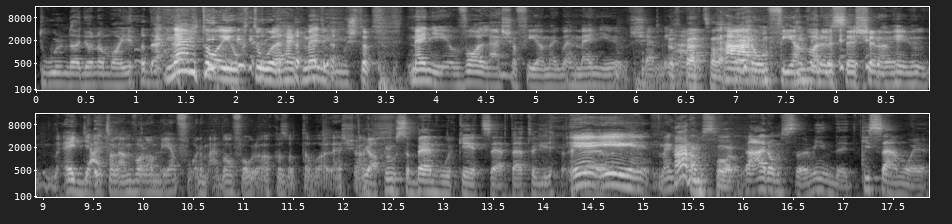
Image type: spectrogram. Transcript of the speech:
túl nagyon a mai adást. Nem toljuk túl, hát megy, most a- mennyi vallás a filmekben, mennyi semmi. Öt Há- három film van összesen, ami egyáltalán valamilyen formában foglalkozott a vallással. Ja, plusz a Ben Hur kétszer, tehát hogy É, igen, meg Háromszor. háromszor, mindegy, kiszámolja.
